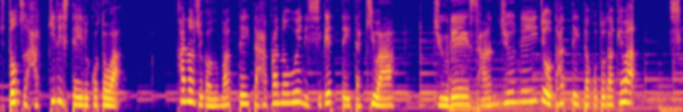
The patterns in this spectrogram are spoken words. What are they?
一つはっきりしていることは、彼女が埋まっていた墓の上に茂っていた木は、樹齢30年以上経っていたことだけは、し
